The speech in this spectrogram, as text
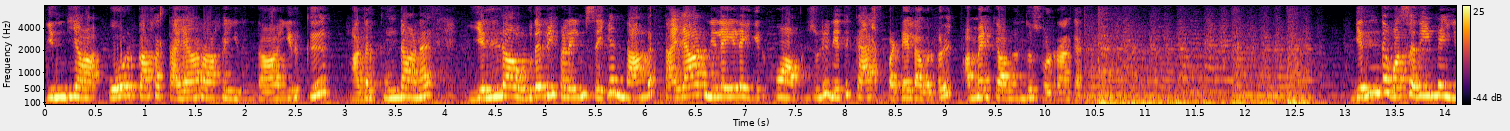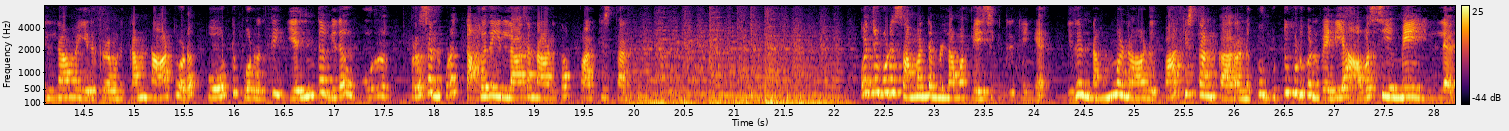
India போருக்காக தயாராக இருந்தா இருக்கு. அதற்குண்டான எல்லா உதவிகளையும் செய்ய நாங்க தயார் நிலையில இருக்கோம் அப்படின்னு சொல்லி நேத்து கேஷ் பட்டேல் அவர்கள் அமெரிக்காவில இருந்து சொல்றாங்க. எந்த வசதியுமே இல்லாம இருக்கிறவனுக்கு நம் நாட்டோட போட்டு போடுறதுக்கு எந்த வித ஒரு பிரசன்ட் கூட தகுதி இல்லாத நாடு தான் பாகிஸ்தான். கொஞ்சம் கூட சம்பந்தம் இல்லாம பேசிக்கிட்டு இருக்கீங்க. இது நம்ம நாடு. பாகிஸ்தான்காரனுக்கு விட்டு கொடுக்க வேண்டிய அவசியமே இல்லை.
